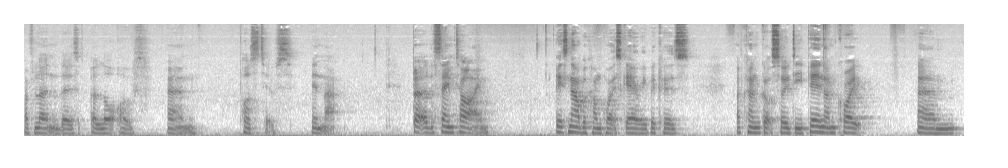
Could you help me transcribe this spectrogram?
I've learned that there's a lot of um, positives in that. But at the same time, it's now become quite scary because I've kind of got so deep in. I'm quite um,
